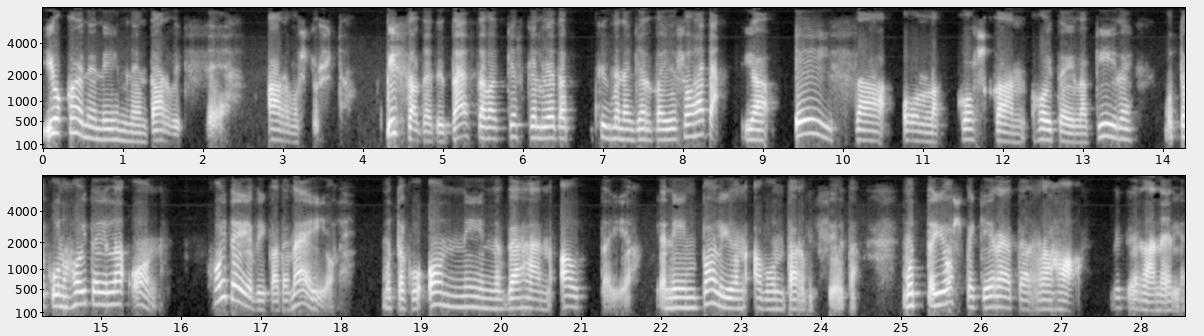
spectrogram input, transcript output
Jokainen ihminen tarvitsee arvostusta. Pissalta täytyy päästä vaikka keskellä kymmenen kertaa, jos on hätä. Ja ei saa olla koskaan hoitajilla kiire, mutta kun hoitajilla on, Hoitajien vika tämä ei ole, mutta kun on niin vähän auttajia ja niin paljon avun tarvitsijoita, mutta jos me kerätään rahaa veteraaneille,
